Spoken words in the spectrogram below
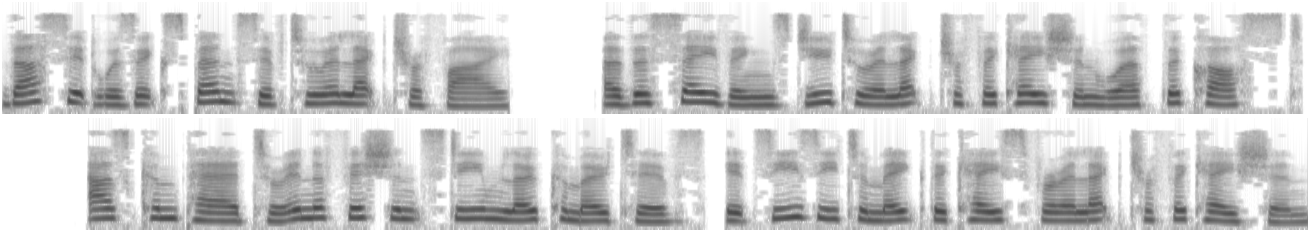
Thus it was expensive to electrify. Are the savings due to electrification worth the cost? As compared to inefficient steam locomotives, it's easy to make the case for electrification.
